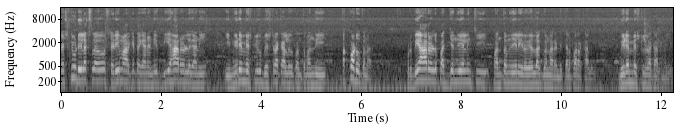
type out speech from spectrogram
బెస్ట్ డీలక్స్లో స్టడీ మార్కెట్ కానివ్వండి బీహార్ వాళ్ళు కానీ ఈ మీడియం బెస్ట్లు బెస్ట్ రకాలు కొంతమంది తక్కువ అడుగుతున్నారు. ఇప్పుడు బీహార్ వాళ్ళు పద్దెనిమిది వేల నుంచి పంతొమ్మిది వేలు ఇరవై వేలు దగ్గర ఉన్నారండి తెలప రకాలు మీడియం బెస్ట్లు రకాలు మళ్ళీ.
